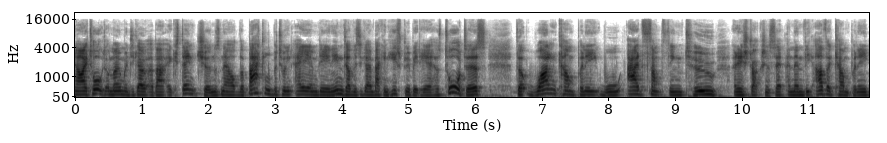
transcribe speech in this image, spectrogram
Now, I talked a moment ago about extensions. Now, the battle between AMD and Intel, is going back in history a bit here, has taught us that one company will add something to an instruction set and then the other company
